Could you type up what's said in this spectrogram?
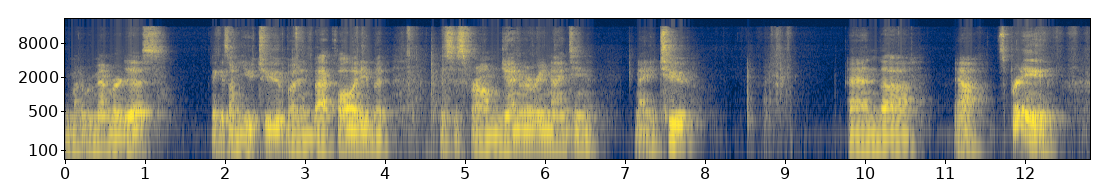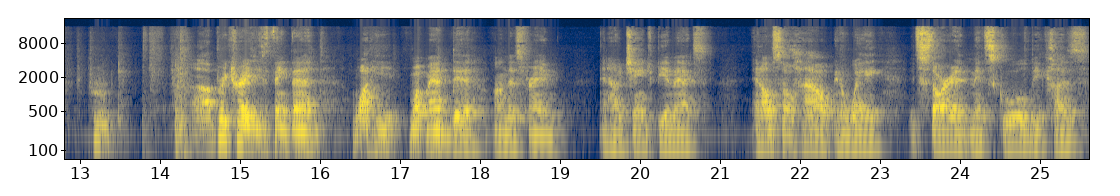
You might remember this. I think it's on YouTube, but in bad quality, but this is from January 1992. And uh, yeah, it's pretty, uh, pretty crazy to think that what he, what Mat did on this frame and how it changed BMX and also how, in a way, it started mid-school because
